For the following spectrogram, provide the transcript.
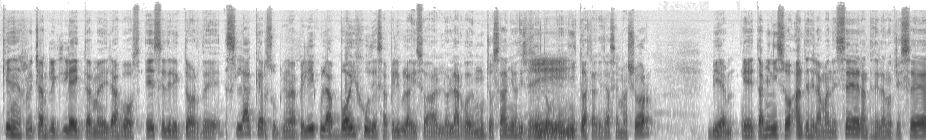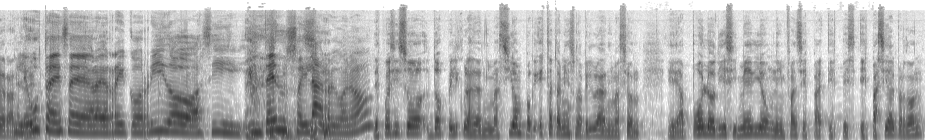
¿Quién es Richard Linklater? Me dirás vos. Es el director de Slacker, su primera película, Boyhood, esa película que hizo a lo largo de muchos años, dirigiendo a un Sí. nenito hasta que se hace mayor. Bien, eh, también hizo Antes del Amanecer, Antes del Anochecer. Antes Le de- gusta ese recorrido así intenso y Sí. largo, ¿no? Después hizo dos películas de animación, porque esta también es una película de animación. Eh, Apolo 10 y medio, una infancia espa- espacial, perdón,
